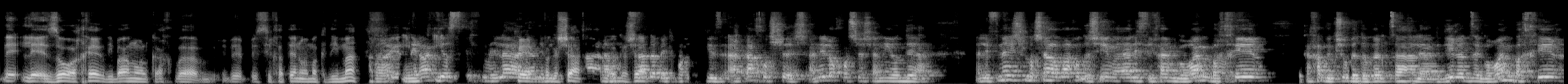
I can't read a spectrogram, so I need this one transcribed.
ל, לאזור אחר, דיברנו על כך בשיחתנו המקדימה. אני רק אוסיף מילה, כן, בבקשה, בבקשה. אתה חושש, אני לא חושש, אני יודע. לפני שלושה ארבעה חודשים היה לי שיחה עם גורם בכיר, ככה ביקשו בדובר צה"ל להגדיר את זה, גורם בכיר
